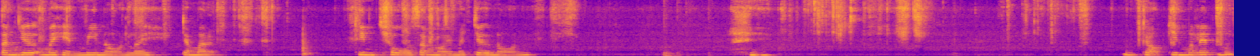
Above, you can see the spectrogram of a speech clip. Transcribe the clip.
ตั้งเยอะไม่เห็นมีหนอนเลย จะมากินโชว์สักหน่อยไม่เจอหนอน มัน เจาะกินเมล็ดมั้ง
